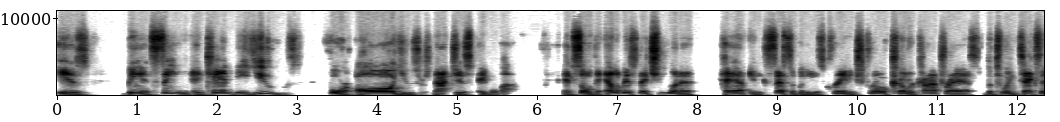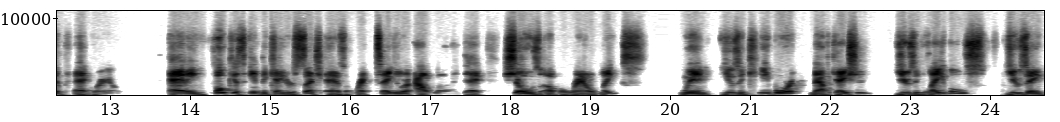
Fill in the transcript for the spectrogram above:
is being seen and can be used for all users, not just able bodied. And so the elements that you want to have in accessibility is creating strong color contrast between text and background, adding focus indicators such as a rectangular outline that shows up around links when using keyboard navigation, using labels, using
